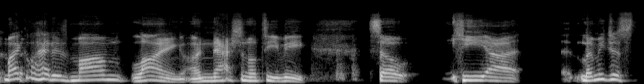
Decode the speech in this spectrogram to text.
Michael had his mom lying on national TV. So he, uh, let me just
